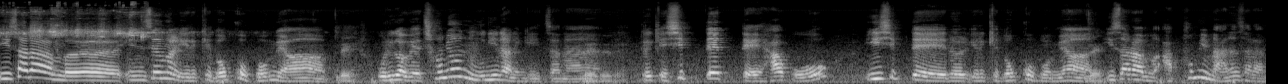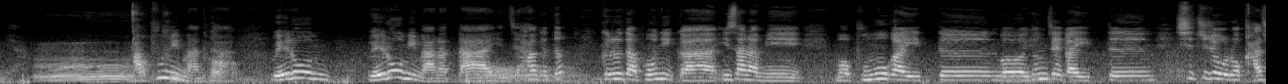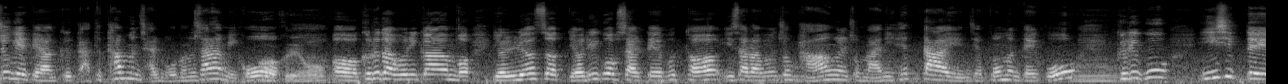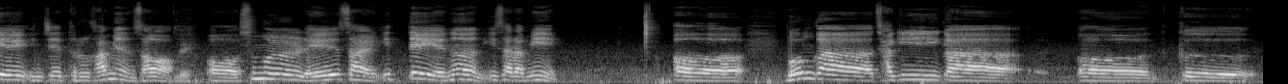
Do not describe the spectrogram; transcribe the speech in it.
이 사람을 인생을 이렇게 놓고 보면 네. 우리가 왜 천연운이라는 게 있잖아. 네네네. 그렇게 10대 때 하고 20대를 이렇게 놓고 보면 네. 이 사람은 아픔이 많은 사람이야. 음. 아픔이 아픔 많다. 외로움 외로움이 많았다 오. 이제 하거든. 그러다 보니까 이 사람이 뭐 부모가 있든 뭐 음. 형제가 있든 실질적으로 가족에 대한 그 따뜻함은 잘 모르는 사람이고 아, 그래요? 어 그러다 보니까 뭐 16, 17살 때부터 이 사람은 좀 방황을 좀 많이 했다 이제 보면 되고 음. 그리고 20대에 이제 들어가면서 네. 어, 24살 이때에는 이 사람이 어, 뭔가 자기가 어, 그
